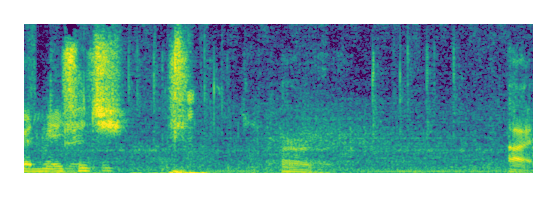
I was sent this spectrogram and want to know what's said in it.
Red Nation. Bitch. Or. Alright.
